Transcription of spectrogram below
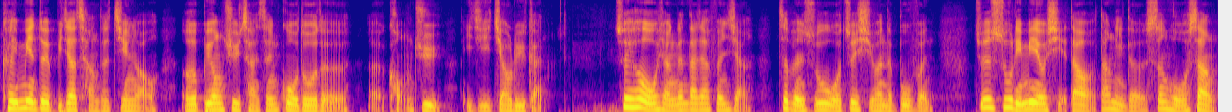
可以面对比较长的煎熬，而不用去产生过多的呃恐惧以及焦虑感。最后，我想跟大家分享这本书我最喜欢的部分，就是书里面有写到，当你的生活上、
